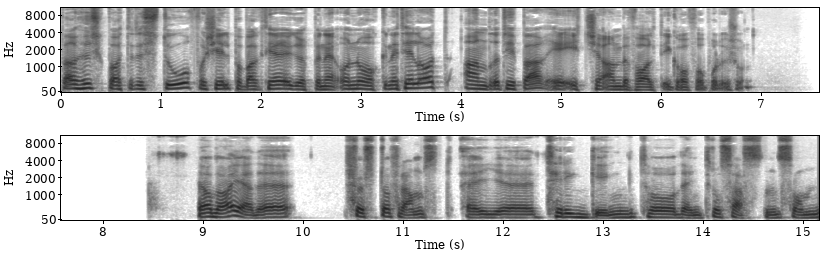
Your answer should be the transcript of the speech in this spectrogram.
Bare husk på at det er stor forskjell på bakteriegruppene, og noen er tilrådt, andre typer er ikke anbefalt i grovfòrproduksjon. Ja, da er det først og fremst ei eh, trigging av den prosessen som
